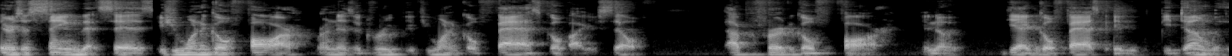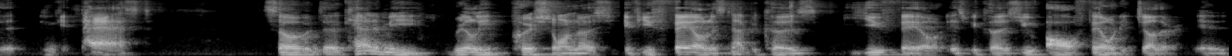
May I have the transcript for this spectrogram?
There's a saying that says, if you want to go far, run as a group. If you want to go fast, go by yourself. I prefer to go far. You know, yeah, go fast and be done with it and get past. So the academy really pushed on us. If you fail, it's not because you failed; it's because you all failed each other. And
